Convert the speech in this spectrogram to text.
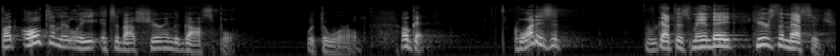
But ultimately, it's about sharing the gospel with the world. Okay, what is it? We've got this mandate. Here's the message.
